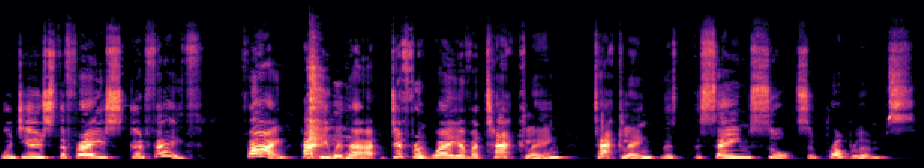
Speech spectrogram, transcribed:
would use the phrase good faith. Fine, happy with that. Different way of a tackling, tackling the, the same sorts of problems.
